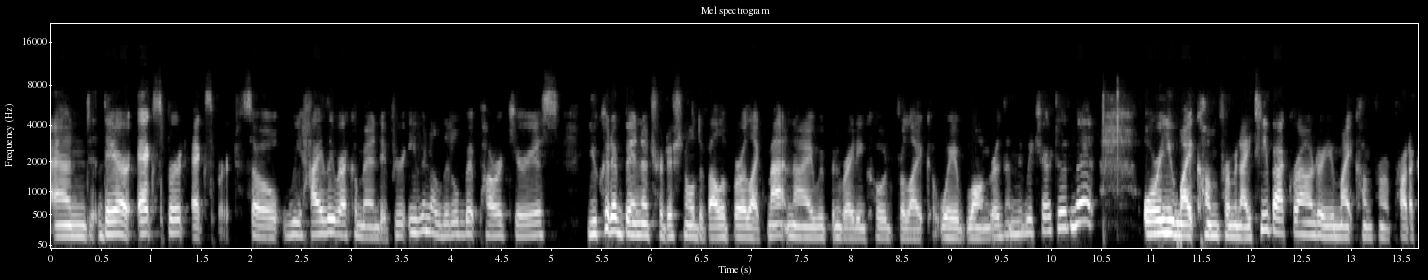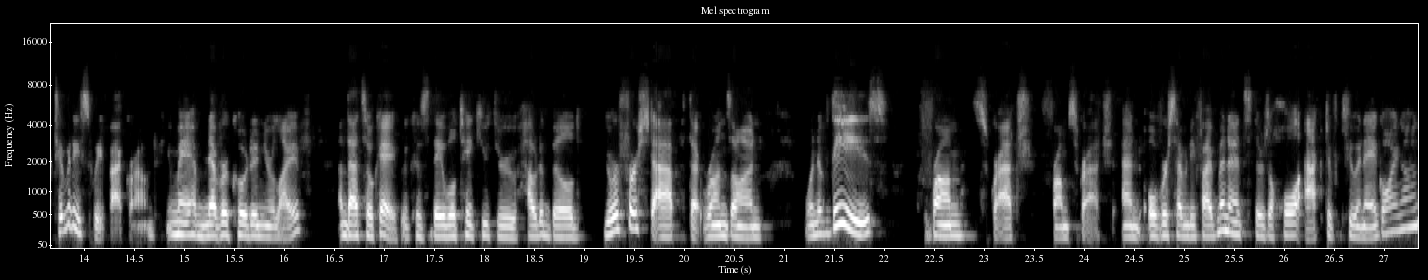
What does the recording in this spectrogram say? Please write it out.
and they are expert expert. So we highly recommend if you're even a little bit power curious you could have been a traditional developer like matt and i. We've been writing code for like way longer than we care to admit. Or you might come from an it background or you might come from a productivity suite background. You may have never coded in your life and that's okay because they will take you through how to build your first app that runs on one of these from scratch from scratch and over 75 minutes there's a whole active q&a going on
